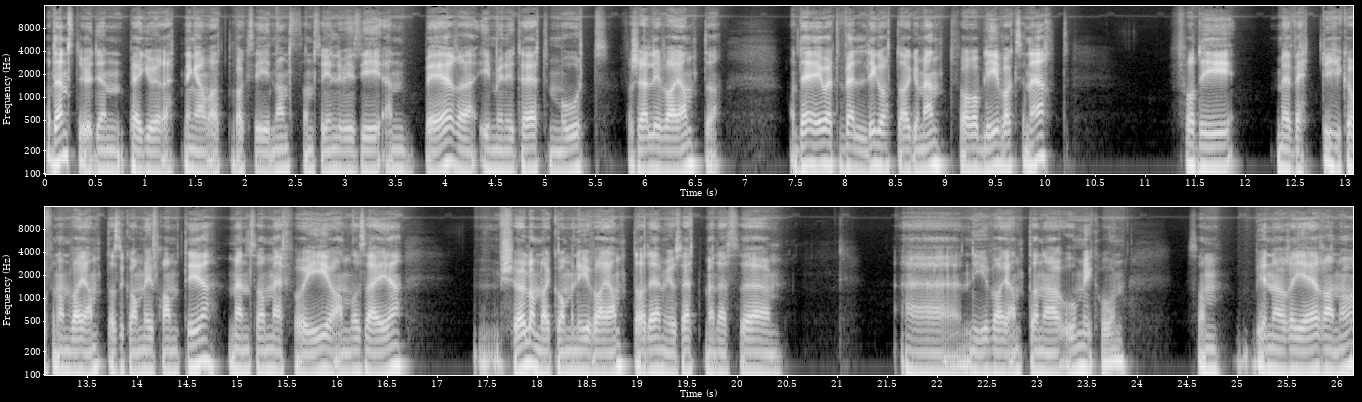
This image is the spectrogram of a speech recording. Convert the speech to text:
Og den studien peker jo i retning av at vaksinene sannsynligvis gir en bedre immunitet mot forskjellige varianter. Og det er jo et veldig godt argument for å bli vaksinert, fordi vi vet ikke hvilke varianter som kommer i framtida, men som FHI og andre sier, selv om det kommer nye varianter, og det har vi jo sett med disse eh, nye variantene av omikron, som begynner å regjere nå,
